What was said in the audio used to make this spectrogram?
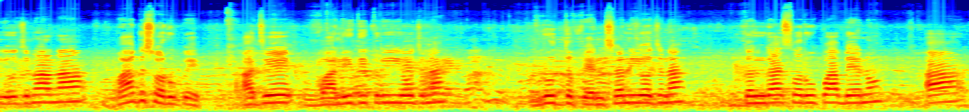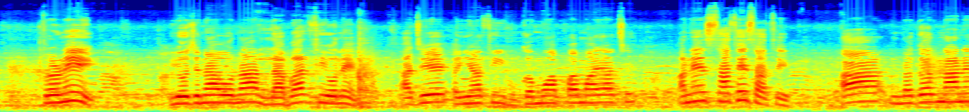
યોજનાના ભાગ સ્વરૂપે આજે વાલી દીકરી યોજના, વૃદ્ધ પેન્શન યોજના, ગંગા સ્વરૂપા બહેનો, આ ત્રણેય યોજનાઓના લાભાર્થીઓને આજે અહીંયાથી હુકમો આપવામાં આવ્યા છે અને સાથે સાથે આ નગરના અને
